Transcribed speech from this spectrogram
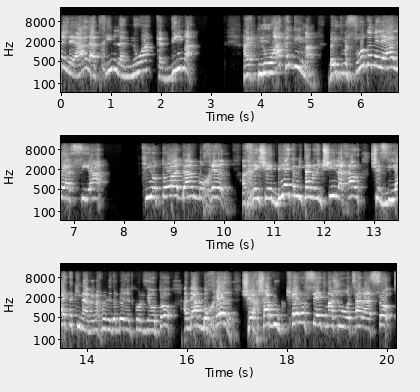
מלאה להתחיל לנוע קדימה. התנועה קדימה בהתמסרות המלאה לעשייה כי אותו אדם בוחר אחרי שהביע את המטען הרגשי לאחר שזיהה את הקנאה ואנחנו נדבר את כל זה. אותו אדם בוחר שעכשיו הוא כן עושה את מה שהוא רצה לעשות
